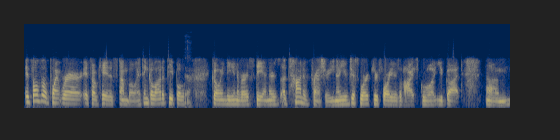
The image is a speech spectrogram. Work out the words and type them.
it's also a point where it's okay to stumble. I think a lot of people yeah. go into university and there's a ton of pressure. You know, you've just worked through four years of high school. You've got um,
